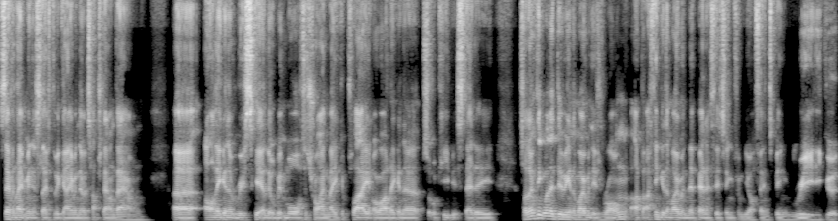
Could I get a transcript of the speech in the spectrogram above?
seven, eight minutes left of the game and they're a touchdown down. Uh, are they going to risk it a little bit more to try and make a play, or are they going to sort of keep it steady? So I don't think what they're doing at the moment is wrong, uh, but I think at the moment they're benefiting from the offense being really good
